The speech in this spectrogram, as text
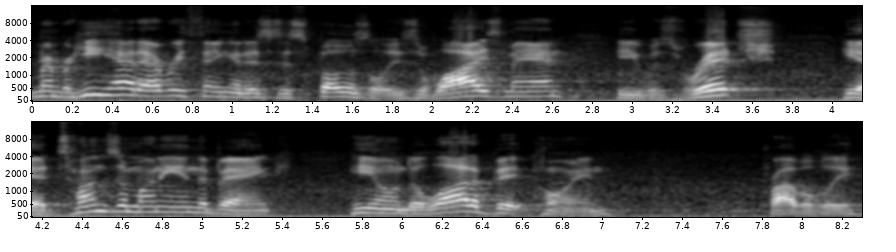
remember, he had everything at his disposal. He's a wise man, he was rich, he had tons of money in the bank, he owned a lot of Bitcoin, probably,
